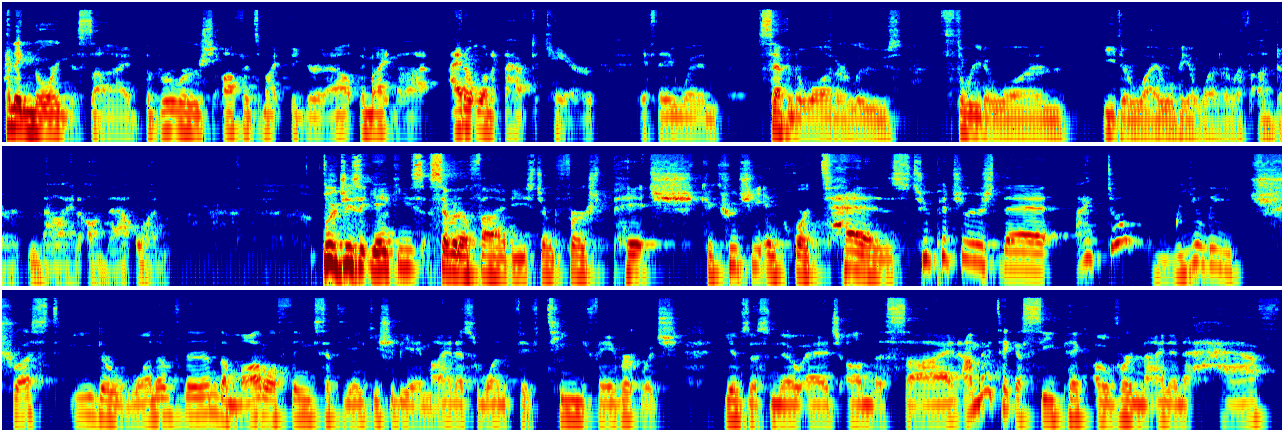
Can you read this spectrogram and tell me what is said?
And ignoring the side, the Brewers' offense might figure it out. They might not. I don't want to have to care if they win seven to one or lose three to one. Either way will be a winner with under nine on that one. Blue Jays at Yankees, 7.05 Eastern, first pitch. Kikuchi and Cortes, two pitchers that I don't really trust either one of them. The model thinks that the Yankees should be a minus 115 favorite, which gives us no edge on the side. I'm going to take a C pick over nine and a half.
